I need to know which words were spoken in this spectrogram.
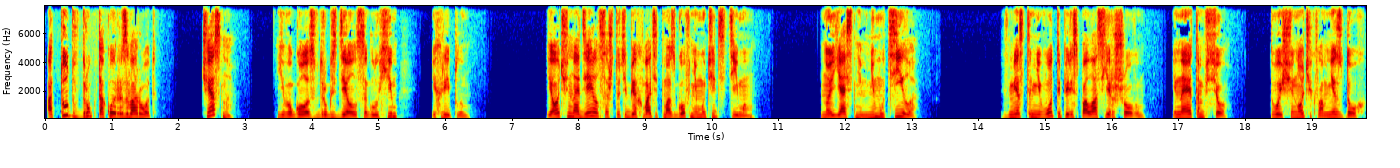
а тут вдруг такой разворот. Честно? Его голос вдруг сделался глухим и хриплым. Я очень надеялся, что тебе хватит мозгов не мутить с Тимом. Но я с ним не мутила. Вместо него ты переспала с Ершовым. И на этом все. Твой щеночек во мне сдох.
